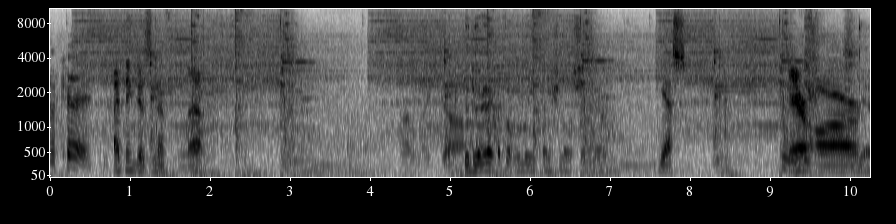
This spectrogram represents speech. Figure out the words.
Okay. I think there's nothing left. Oh my god. So do I have the only functional ship now? Yes. There are Yeah.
